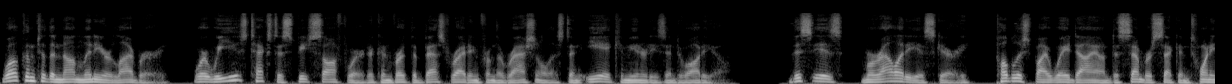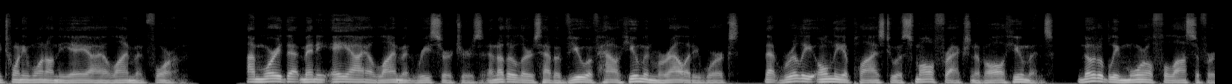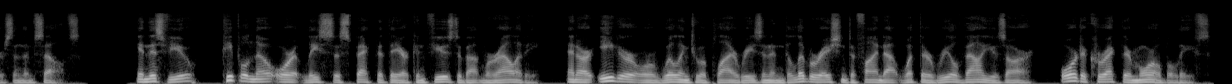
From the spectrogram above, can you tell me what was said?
Welcome to the Nonlinear Library, where we use text to speech software to convert the best writing from the rationalist and EA communities into audio. This is Morality is Scary, published by Wei Dai on December 2, 2021, on the AI Alignment Forum. I'm worried that many AI alignment researchers and others have a view of how human morality works that really only applies to a small fraction of all humans, notably moral philosophers and themselves. In this view, people know or at least suspect that they are confused about morality, and are eager or willing to apply reason and deliberation to find out what their real values are, or to correct their moral beliefs.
